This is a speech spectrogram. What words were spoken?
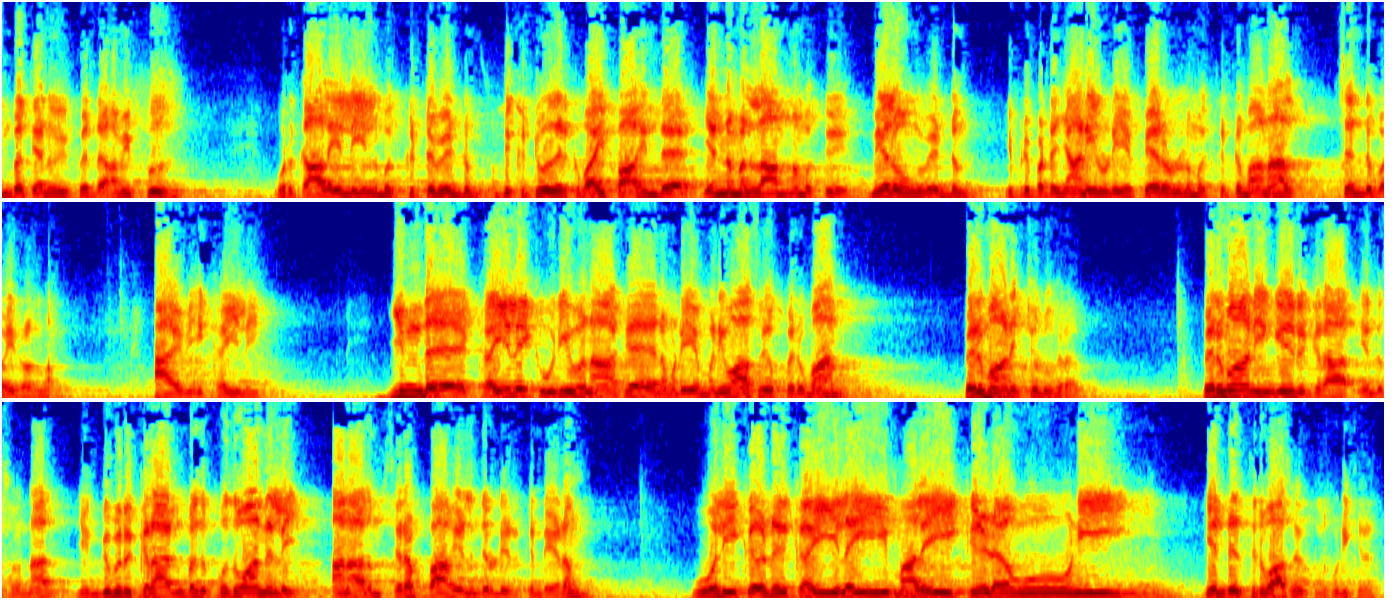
இன்பத்தை அனுபவிக்கின்ற அமைப்பு ஒரு கால எல்லையில் நமக்கு கிட்ட வேண்டும். அப்படி கிட்டுவதற்கு வாய்ப்பாக இந்த எண்ணமெல்லாம் நமக்கு மேலோங்க வேண்டும். இப்படிப்பட்ட ஞானிகளுடைய பேரொருள் நமக்கு கிட்டுமானால் சென்று பயிரலாம். ஆகவே கைலை. இந்த கைலைக்கு உரியவனாக நம்முடைய மணிவாசக பெருமான் பெருமானை சொல்லுகிறார். பெருமான் எங்கே இருக்கிறார் என்று சொன்னால் எங்கும் இருக்கிறார் என்பது பொதுவான நிலை. ஆனாலும் சிறப்பாக எழுந்தருள் இருக்கின்ற இடம் ஒலிகடு கையிலை மலை கிழவோனி என்று திருவாசகத்தில் குடிக்கிறார்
